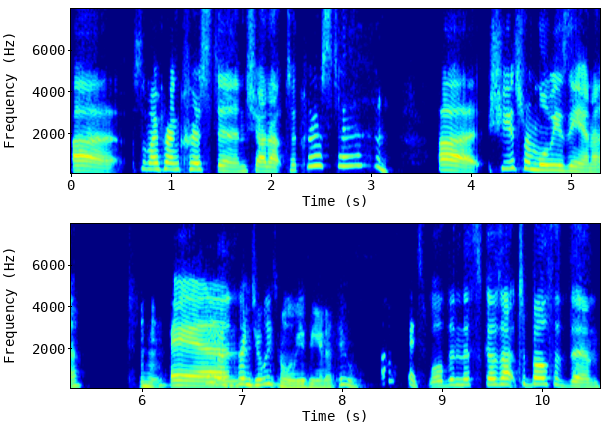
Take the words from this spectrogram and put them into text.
uh so my friend Kristen, shout out to Kristen. Uh she is from Louisiana. Mhm. yeah, my And friend Julie's from Louisiana too. nice. well then this goes out to both of them.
